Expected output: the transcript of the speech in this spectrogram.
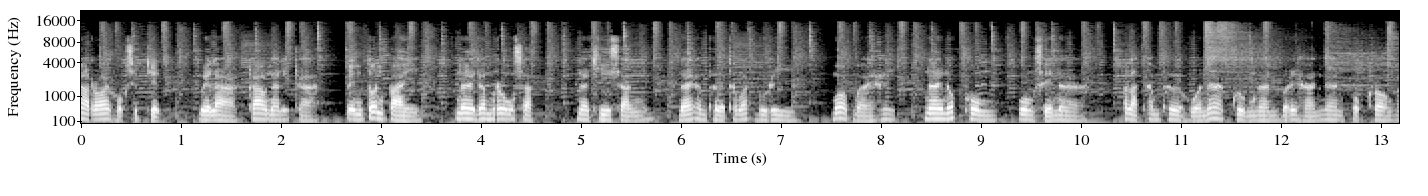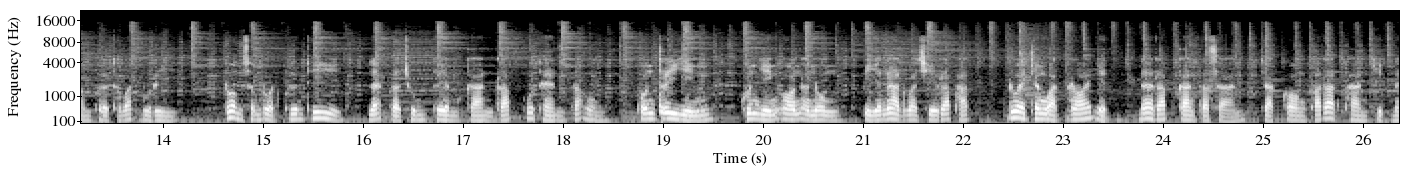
2567 เวลา 9 นาฬิกา เป็นต้นไป นายดำรงศักดิ์ นาคีสัง นายอำเภอทวัดบุรี มอบหมายให้ นายนพพงษ์วงเสนาปลัดอำเภอหัวหน้ากลุ่มงานบริหารงานปกครองอำเภอทวัดบุรี ร่วมสำรวจพื้นที่ และประชุมเตรียมการรับผู้แทนพระองค์พลตรีหญิง คุณหญิงออนอนงปิยนาถวชิรพัฒน์ด้วยจังหวัดร้อยเอ็ดได้รับการประสานจากกองพระราชทานกิจใน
